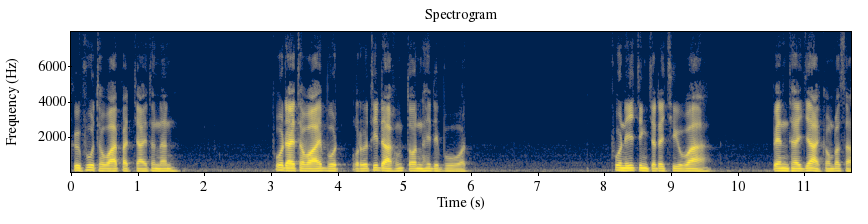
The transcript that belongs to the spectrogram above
คือผู้ถวายปัจจัยเท่านั้น ผู้ใดถวายบุตรหรือธิดาของตนให้ได้บวชผู้นี้จึงจะได้ชื่อว่า เป็นทายาทของพระศา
